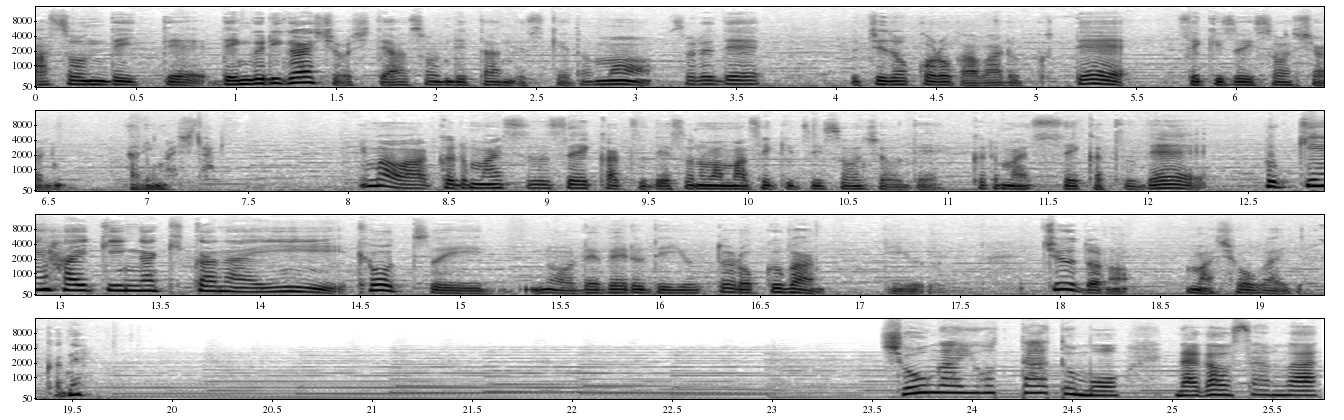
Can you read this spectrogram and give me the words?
遊んでいてでんぐり返しをして遊んでたんですけどもそれで打ちどころが悪くて脊髄損傷になりました。今は車椅子生活でそのまま脊髄損傷で車椅子生活で腹筋背筋が効かない胸椎のレベルでいうと6番っていう中度の、まあ、障害ですかね。障害を負った後も長尾さんは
